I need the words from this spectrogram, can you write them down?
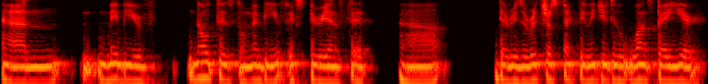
And maybe you've noticed or maybe you've experienced it uh, there is a retrospective which you do once per year.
